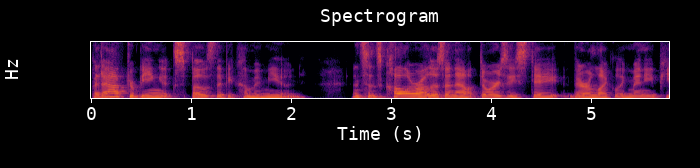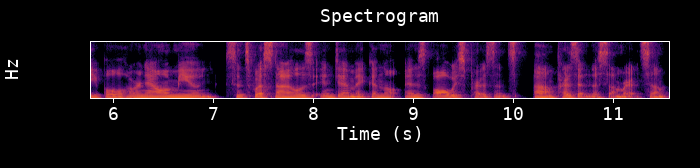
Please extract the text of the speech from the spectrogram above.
But after being exposed, they become immune. And since Colorado is an outdoorsy state, there are likely many people who are now immune since West Nile is endemic and, and is always present, um, present in the summer at some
